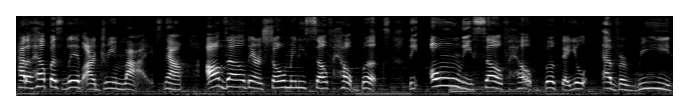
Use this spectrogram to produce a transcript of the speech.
how to help us live our dream lives. Now, although there are so many self help books, the only self help book that you'll ever read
